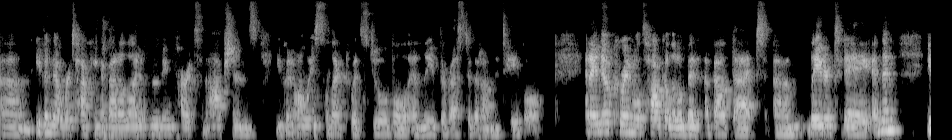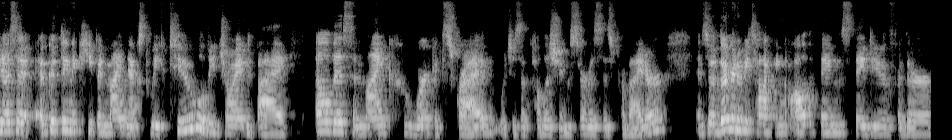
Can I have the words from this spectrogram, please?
um, even though we're talking about a lot of moving parts and options, you can always select what's doable and leave the rest of it on the table. And I know Corinne will talk a little bit about that um, later today. And then, you know, it's a, a good thing to keep in mind next week too. We'll be joined by Elvis and Mike who work at Scribe, which is a publishing services provider. And so they're going to be talking all the things they do for their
